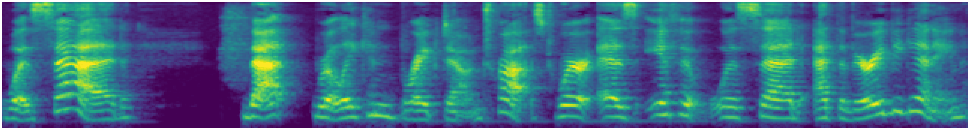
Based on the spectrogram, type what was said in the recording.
was said. That really can break down trust. Whereas if it was said at the very beginning,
